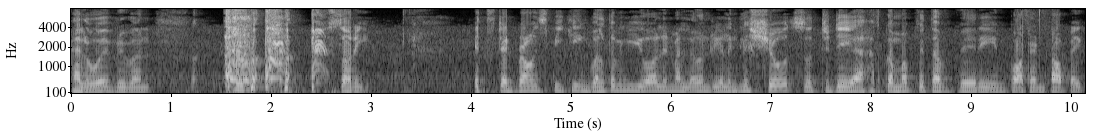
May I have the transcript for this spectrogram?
Hello everyone. Sorry, it's Ted Brown speaking, welcoming you all in my Learn Real English show. So today I have come up with a very important topic,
